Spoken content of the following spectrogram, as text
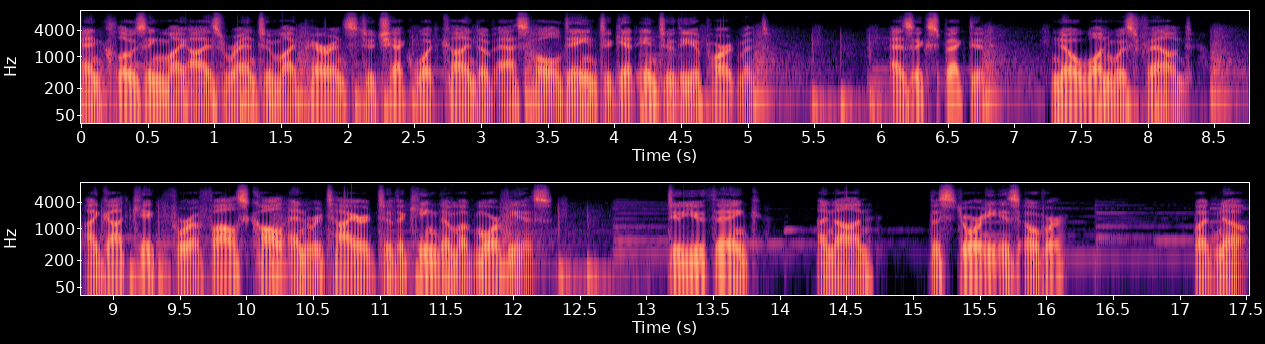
and closing my eyes ran to my parents to check what kind of asshole deigned to get into the apartment. As expected, no one was found, I got kicked for a false call and retired to the kingdom of Morpheus. Do you think, Anon, the story is over? But no.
